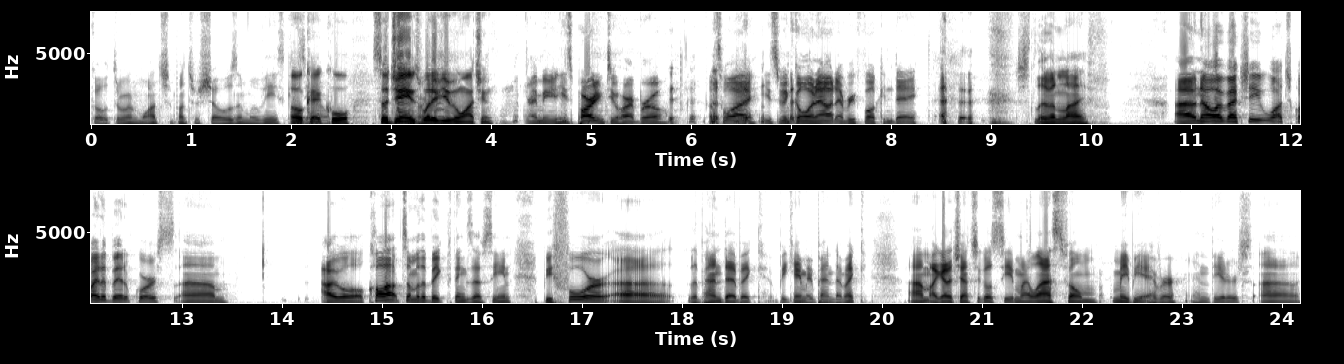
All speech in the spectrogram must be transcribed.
go through and watch a bunch of shows and movies. 'cause, you Okay, know, cool. So, James, what have you been watching? I mean, he's partying too hard, bro. That's why he's been going out every fucking day. Just living life. Uh, no, I've actually watched quite a bit, of course. Um, I will call out some of the big things I've seen before uh, the pandemic became a pandemic. Um, I got a chance to go see my last film, maybe ever, in theaters, uh,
